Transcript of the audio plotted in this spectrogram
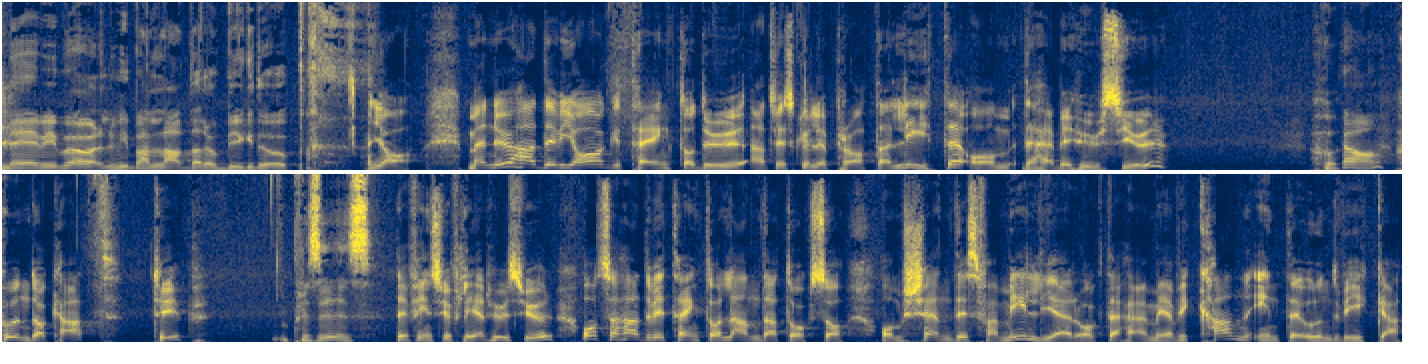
Nej, vi bara, vi bara laddade och byggde upp. Ja, men nu hade jag tänkt och du att vi skulle prata lite om det här med husdjur. Ja, Hund och katt, typ. precis. Det finns ju fler husdjur. Och så hade vi tänkt och landat också om kändisfamiljer och det här med vi kan inte undvika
